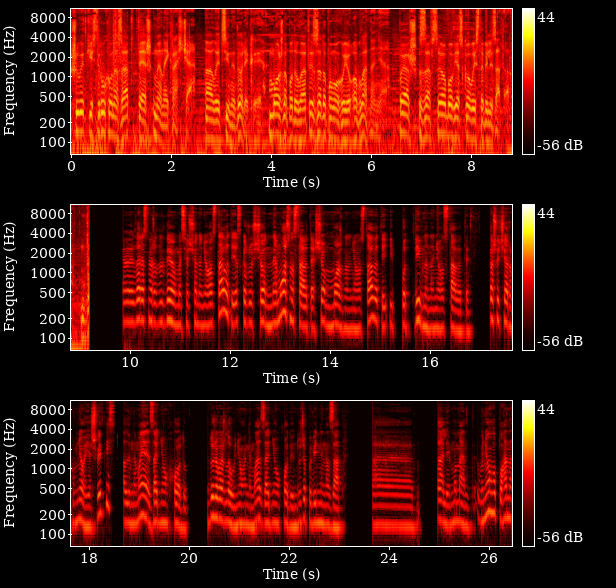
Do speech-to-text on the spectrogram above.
Швидкість руху назад теж не найкраща. Але ці недоліки можна подолати за допомогою обладнання. Перш за все, обов'язковий стабілізатор. Е, Зараз ми роздивимося, що на нього ставити. Я скажу, що не можна ставити, а що можна на нього ставити і потрібно на нього ставити. Першу чергу в нього є швидкість, але немає заднього ходу. Це дуже важливо, у нього немає заднього ходу, він дуже повільний назад. Е, далі, момент. У нього погана,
